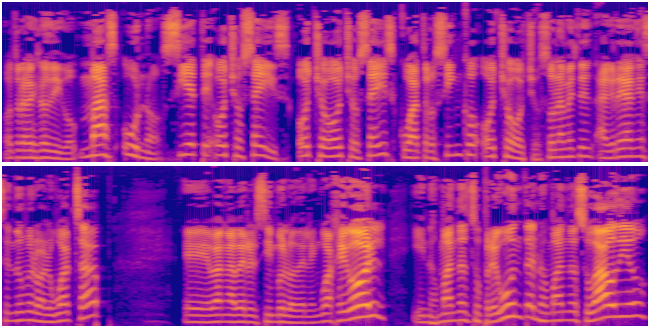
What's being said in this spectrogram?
Otra vez lo digo, más 1 786 886 4588. Solamente agregan ese número al WhatsApp eh, van a ver el símbolo del lenguaje gol y nos mandan su pregunta, nos mandan su audio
